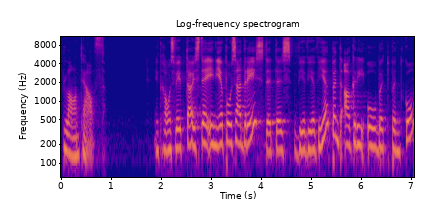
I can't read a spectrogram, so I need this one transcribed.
Plant Health. Dit gaan ons webtuiste en e-posadres. Dit is www.agriorbit.com.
